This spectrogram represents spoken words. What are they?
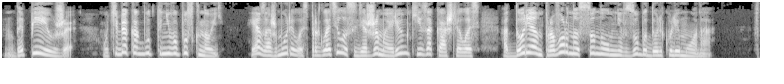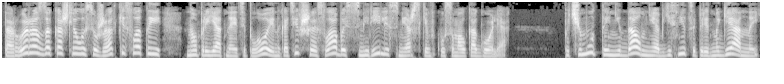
«Да пей уже, у тебя как будто не выпускной». Я зажмурилась, проглотила содержимое рюмки и закашлялась, а Дориан проворно сунул мне в зубы дольку лимона. Второй раз закашлялась уже от кислоты, но приятное тепло и накатившая слабость смирили с мерзким вкусом алкоголя. «Почему ты не дал мне объясниться перед Магианной?»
